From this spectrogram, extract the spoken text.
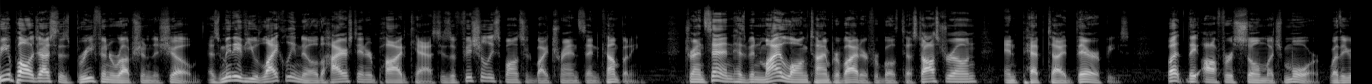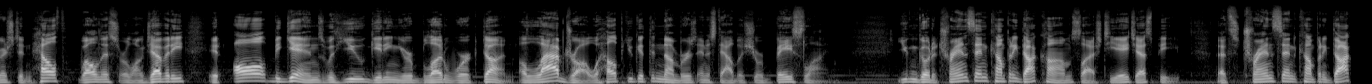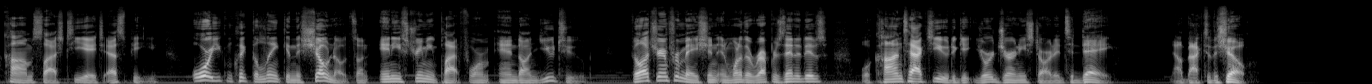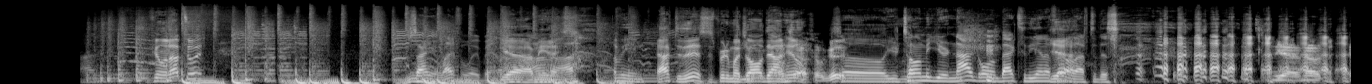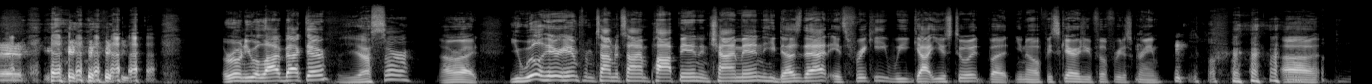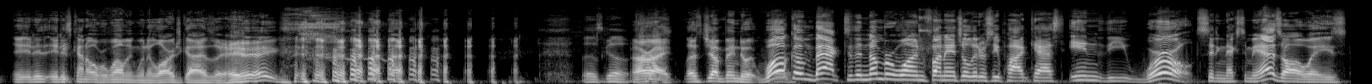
We apologize for this brief interruption in the show. As many of you likely know, the Higher Standard podcast is officially sponsored by Transcend Company. Transcend has been my longtime provider for both testosterone and peptide therapies, but they offer so much more. Whether you're interested in health, wellness, or longevity, it all begins with you getting your blood work done. A lab draw will help you get the numbers and establish your baseline. You can go to transcendcompany.com slash THSP. That's transcendcompany.com slash THSP. Or you can click the link in the show notes on any streaming platform and on YouTube. Fill out your information, and one of the representatives will contact you to get your journey started today. Now back to the show. You feeling up to it? Sign your life away, man. Yeah, I mean, don't know. it's- I mean, After this, it's pretty much all I downhill. feel good. so you're telling me you're not going back to the NFL Yeah. after this? yeah, no. Arun, you alive back there? Yes, sir. All right. You will hear him from time to time pop in and chime in. He does that. It's freaky. We got used to it, but you know, if he scares you, feel free to scream. uh, it is it is kind of overwhelming when a large guy is like, "Hey, hey, hey." Let's go. All right, let's jump into it. Welcome back to the number one financial literacy podcast in the world. Sitting next to me, as always,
